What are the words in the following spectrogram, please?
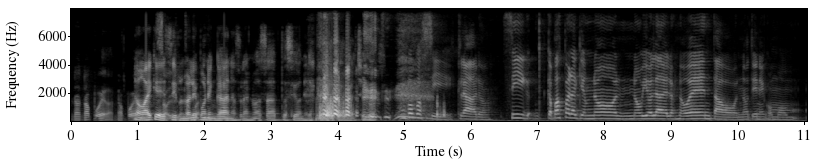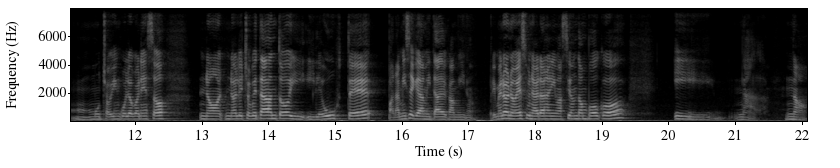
no, no puedo, no puedo. No, hay que decirlo, no le ponen ganas a las nuevas adaptaciones. Un poco sí, claro. Sí, capaz para quien no, no vio la de los 90 o no tiene como mucho vínculo con eso, no, no le choque tanto y, le guste, para mí se queda a mitad de camino. Primero no es una gran animación tampoco y nada, no,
